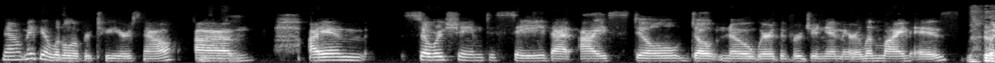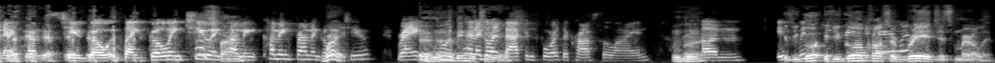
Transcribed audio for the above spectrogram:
now, maybe a little over two years now. Um, I am so ashamed to say that I still don't know where the Virginia Maryland line is when it comes to go like going to That's and fine. coming coming from and going right. to right. Uh-huh. Kind of going years. back and forth across the line. Mm-hmm. Um, if you go if you go across Maryland? a bridge, it's Maryland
